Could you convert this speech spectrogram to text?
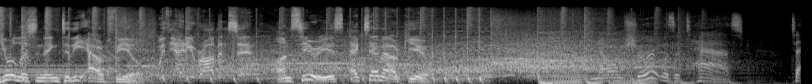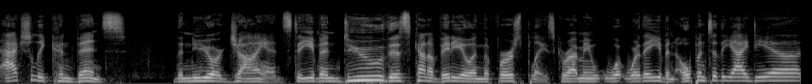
You're listening to The Outfield with Eddie Robinson on Sirius XM OutQ. Now, I'm sure it was a task to actually convince the New York Giants to even do this kind of video in the first place. Correct? I mean, w- were they even open to the idea?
